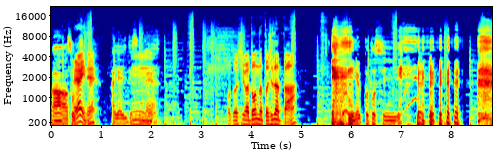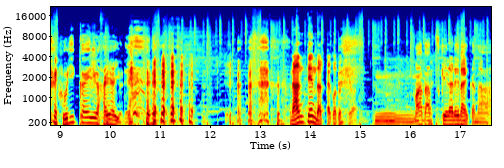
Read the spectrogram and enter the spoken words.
ああそうです早いね早いですね、今年はどんな年だった？いや今年。振り返りが早いよね。何点だった今年は？うーんまだつけられないかな。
